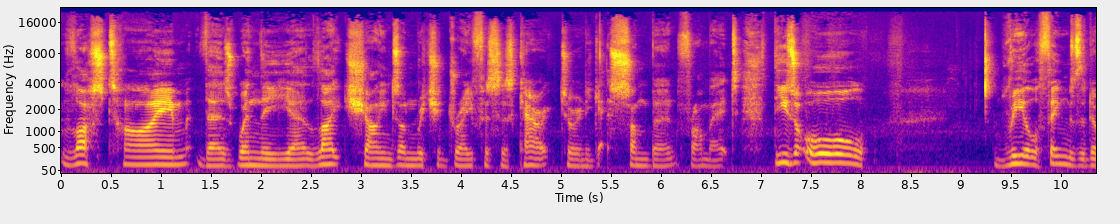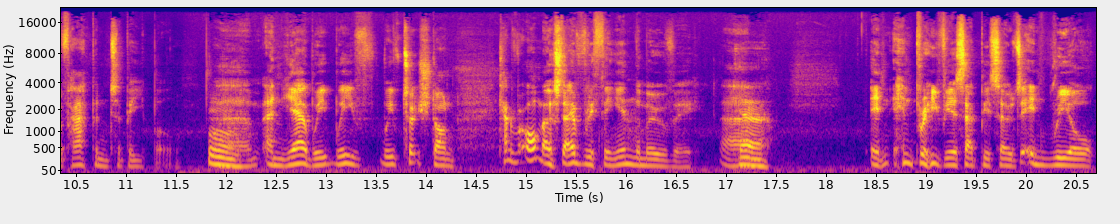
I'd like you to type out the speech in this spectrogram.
lost time. There's when the uh, light shines on Richard Dreyfuss's character and he gets sunburnt from it. These are all real things that have happened to people. Mm. Um, and yeah, we, we've we've touched on kind of almost everything in the movie. Um, yeah, in in previous episodes in real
